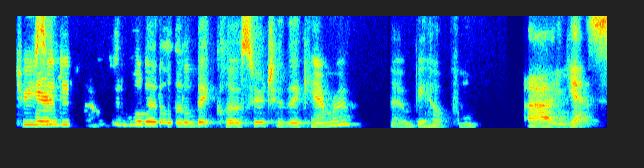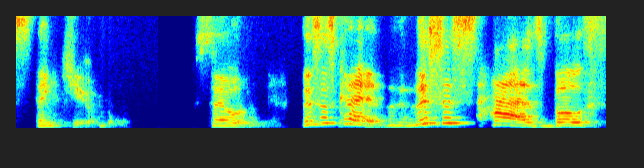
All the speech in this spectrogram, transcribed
Teresa, Here- do you could hold it a little bit closer to the camera? That would be helpful. Uh, yes, thank you. So this is kind of, this is, has both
